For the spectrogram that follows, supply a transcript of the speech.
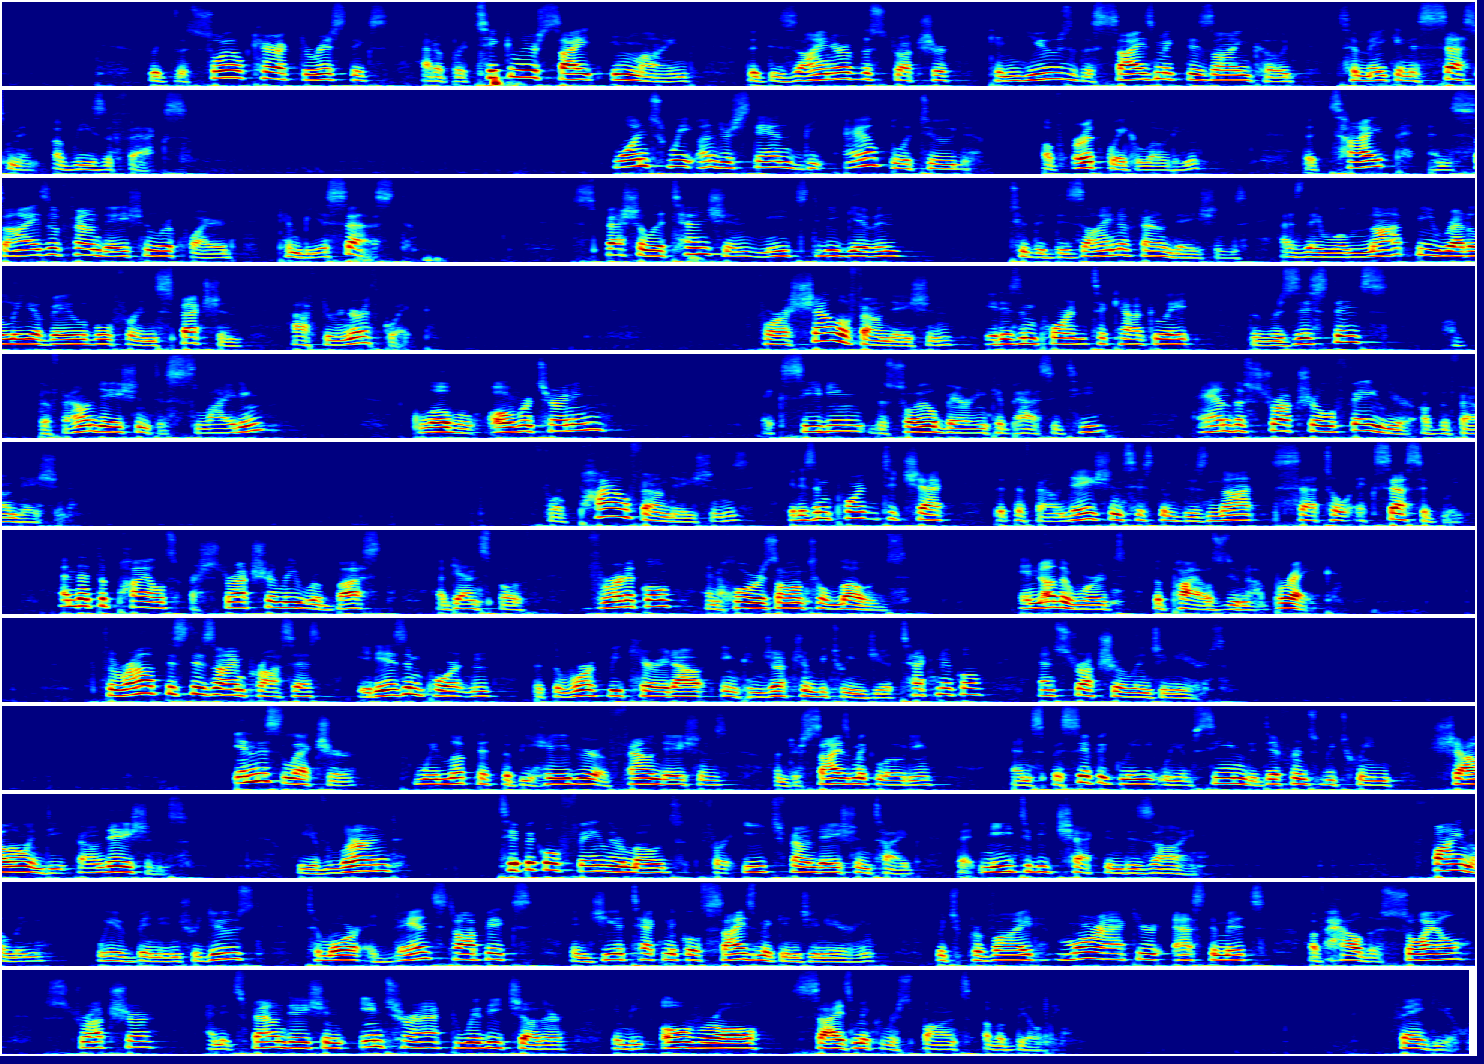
With the soil characteristics at a particular site in mind, the designer of the structure can use the seismic design code to make an assessment of these effects. Once we understand the amplitude of earthquake loading, the type and size of foundation required can be assessed. Special attention needs to be given to the design of foundations as they will not be readily available for inspection after an earthquake. For a shallow foundation, it is important to calculate the resistance of the foundation to sliding, global overturning, exceeding the soil bearing capacity, and the structural failure of the foundation. For pile foundations, it is important to check that the foundation system does not settle excessively and that the piles are structurally robust against both vertical and horizontal loads. In other words, the piles do not break. Throughout this design process, it is important that the work be carried out in conjunction between geotechnical and structural engineers. In this lecture, we looked at the behavior of foundations under seismic loading, and specifically, we have seen the difference between shallow and deep foundations. We have learned typical failure modes for each foundation type that need to be checked in design. Finally, we have been introduced to more advanced topics in geotechnical seismic engineering, which provide more accurate estimates of how the soil, structure, and its foundation interact with each other in the overall seismic response of a building. Thank you.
